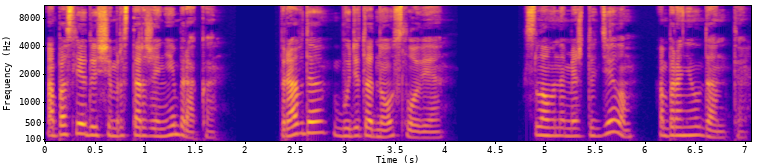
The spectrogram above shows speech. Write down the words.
о последующем расторжении брака. Правда, будет одно условие. Словно между делом обронил Данте.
